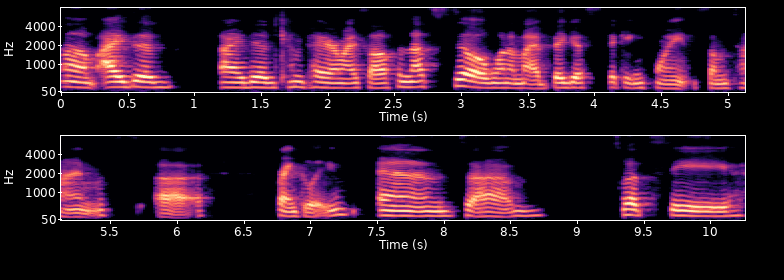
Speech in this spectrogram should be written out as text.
um, I did I did compare myself, and that's still one of my biggest sticking points sometimes, uh, frankly. And um, let's see.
